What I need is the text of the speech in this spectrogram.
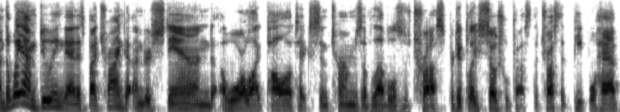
And the way I'm doing that is by trying to understand a warlike politics in terms of levels of trust, particularly social trust, the trust that people have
